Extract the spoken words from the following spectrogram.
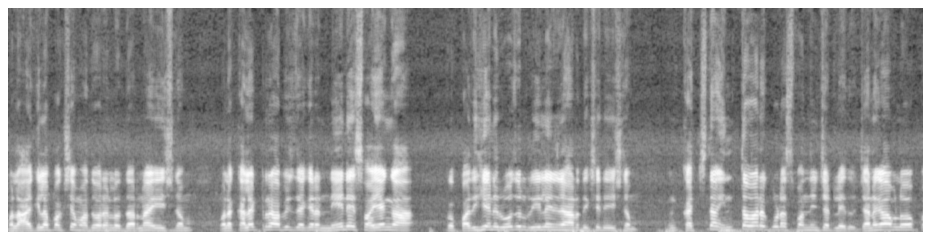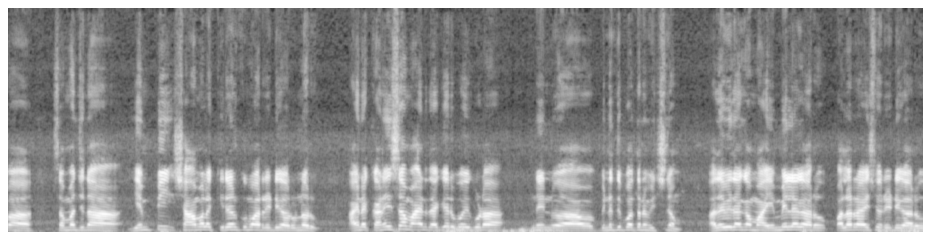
మళ్ళీ అఖిలపక్షం ఆధ్వర్యంలో ధర్నా చేసినాం మళ్ళీ కలెక్టర్ ఆఫీస్ దగ్గర నేనే స్వయంగా ఒక పదిహేను రోజులు రీలే నిరాహార దీక్ష చేసినాం. ఖచ్చితంగా ఇంతవరకు కూడా స్పందించట్లేదు. జనగాంలో సంబంధించిన ఎంపీ శ్యామల కిరణ్ కుమార్ రెడ్డి గారు ఉన్నారు. ఆయన కనీసం ఆయన దగ్గర పోయి కూడా నేను వినతి పత్రం ఇచ్చినాం. అదేవిధంగా మా ఎమ్మెల్యే గారు పల్లరాజేశ్వర రెడ్డి గారు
